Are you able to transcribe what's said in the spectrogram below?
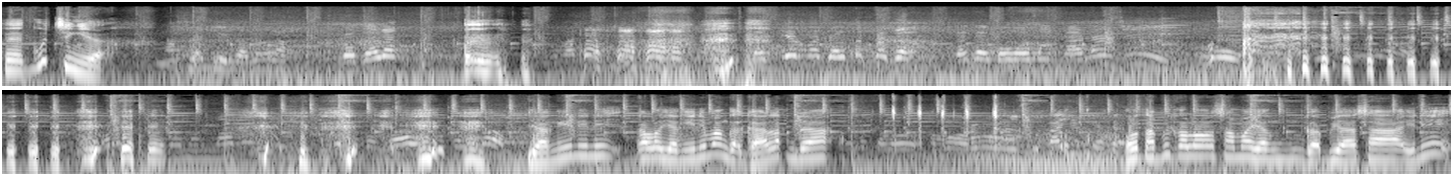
Kayak kucing ya? Masih aja gak galak. Gak galak. Eh, eh, Lagian Mas Jalkan kagak kagak bawa makanan sih. Tuh. yang ini nih, kalau yang ini mah nggak galak nggak? Oh tapi kalau sama yang nggak biasa ini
